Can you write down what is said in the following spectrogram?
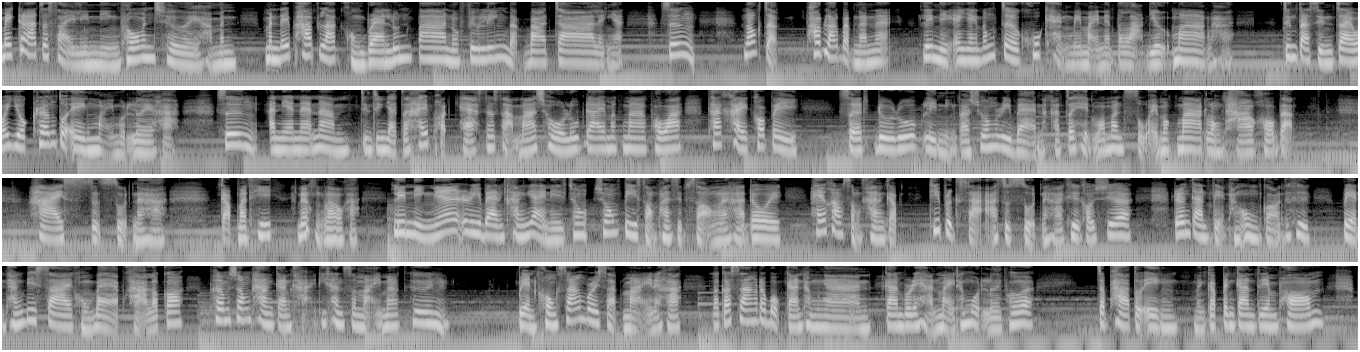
ไม่กล้าจะใส่ลินหนิง เพราะมันเชยค่ะ มันมันได้ภาพลักษณ์ของแบรนด์รุ่นป้าเนาะฟีลลิ่งแบบบาจาอะไรเงี้ย ซึ่งนอกจากภาพลักษณ์แบบนั้นน่ะ ลินหนิงเองยังต้องเจอคู่แข่งใหม่ๆ ในตลาดเยอะมากนะคะ จึงตัดสินใจว่ายกเครื่องตัวเองใหม่หมดเลยค่ะ ซึ่งอันนี้แนะนำจริง ๆ อยากจะให้พอดแคสต์สามารถโชว์รูปได้มากๆ เพราะว่าถ้าใครเข้าไป search ดูรูปลินหนิงตอนช่วง rebrand นะคะ จะเห็นว่ามันสวยมากๆรองเท้าเขาแบบไฮสุดๆนะคะ กลับมาที่เรื่องของเราค่ะลินหนิงเนี่ย rebrand ครั้งใหญ่ในช่วงช่วงปี 2012 นะคะ โดยให้ความสำคัญกับ ที่ปรึกษาสุดๆนะคะ คือเขาเชื่อเรื่องการเปลี่ยนทั้งองค์กรก็คือ เปลี่ยนทั้งดีไซน์ของแบบค่ะ แล้วก็เพิ่มช่องทางการขายที่ทันสมัยมากขึ้น เปลี่ยนโครงสร้างบริษัทใหม่นะคะ แล้วก็สร้างระบบการทำงาน การบริหารใหม่ทั้งหมดเลยเพื่อจะพาตัวเองเหมือนกับเป็นการเตรียมพร้อม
